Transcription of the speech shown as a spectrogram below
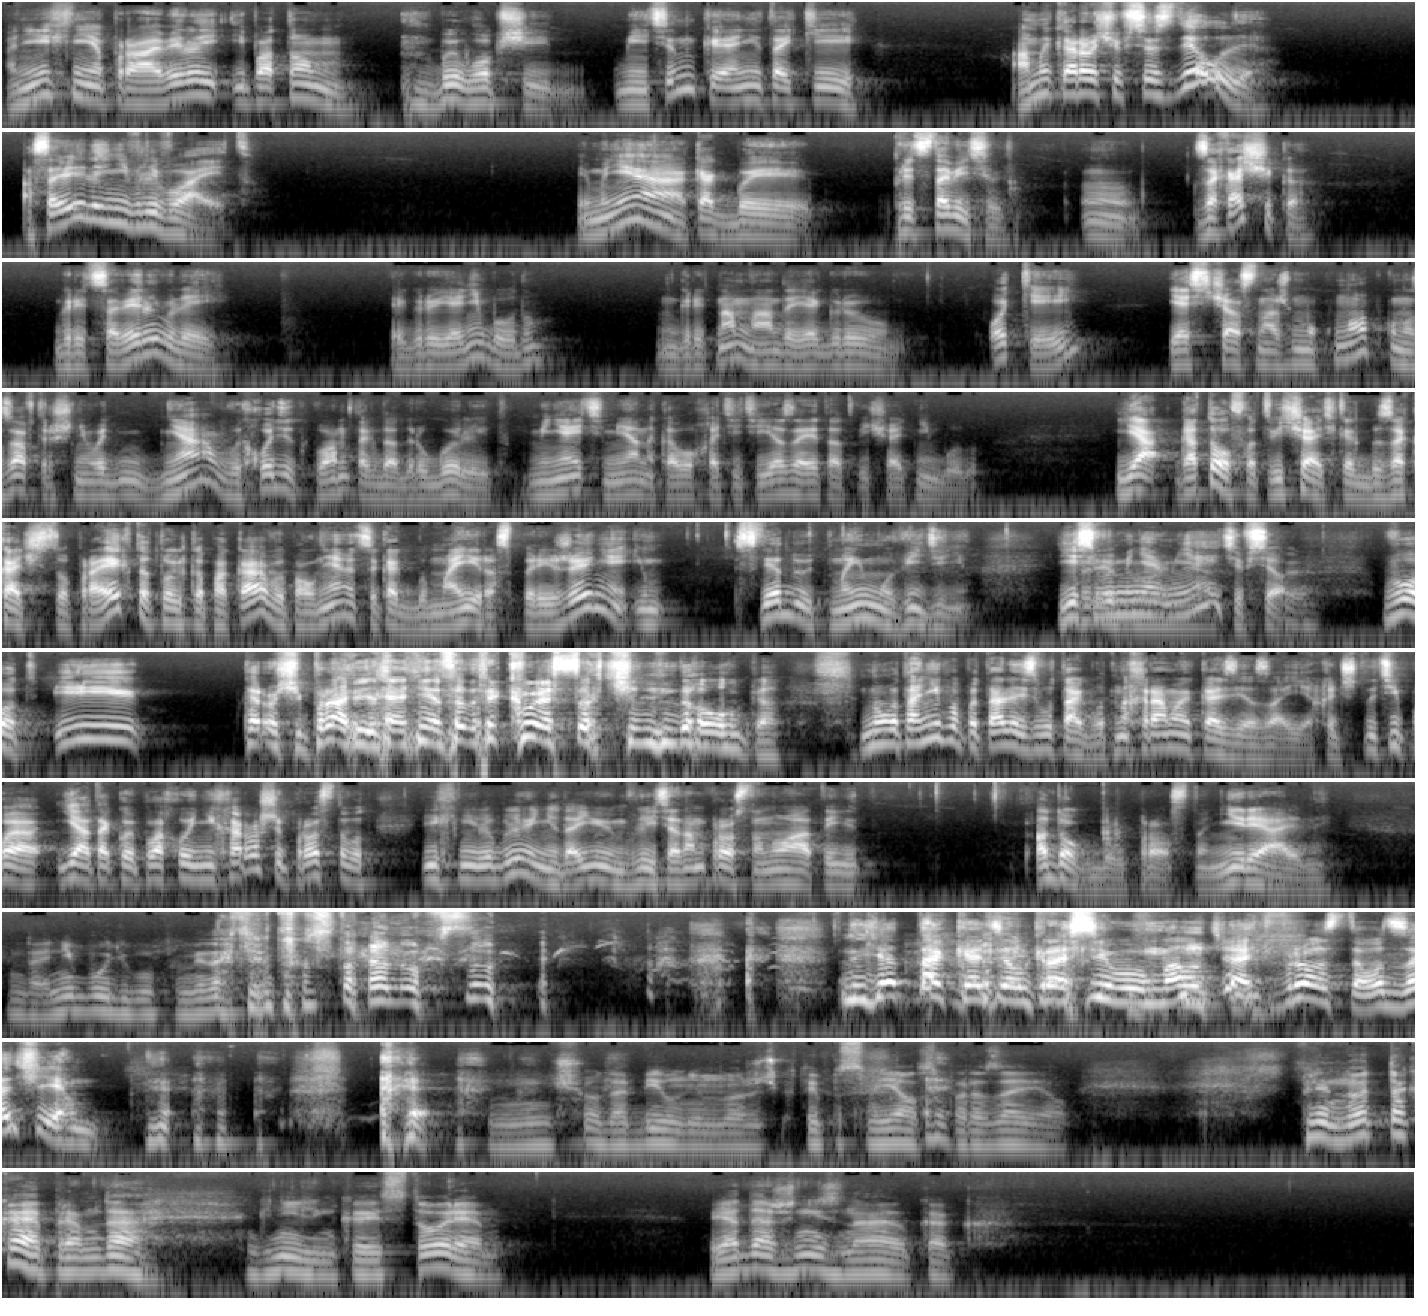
они их не отправили, и потом был общий митинг, и они такие, а мы, короче, все сделали, а Савелий не вливает. И мне как бы представитель э, заказчика говорит, Савелий, влей. Я говорю, я не буду. Он говорит, нам надо. Я говорю, окей, я сейчас нажму кнопку, но завтрашнего дня выходит к вам тогда другой лид. Меняйте меня на кого хотите, я за это отвечать не буду. Я готов отвечать как бы за качество проекта, только пока выполняются как бы мои распоряжения и следуют моему видению. Если вы меня Требования. меняете, все. Да. Вот, и, короче, правили они этот реквест очень долго. Но вот они попытались вот так вот на хромой козе заехать, что типа я такой плохой, нехороший, просто вот их не люблю и не даю им влить, а там просто, ну а ты, адок был просто, нереальный. Да, не будем упоминать эту страну в. Ну я так хотел красиво умолчать, просто вот зачем? Ну ничего, добил немножечко. Ты посмеялся, порозовел. Блин, ну это такая прям, да, гниленькая история. Я даже не знаю, как...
